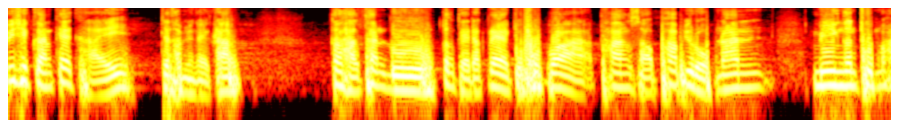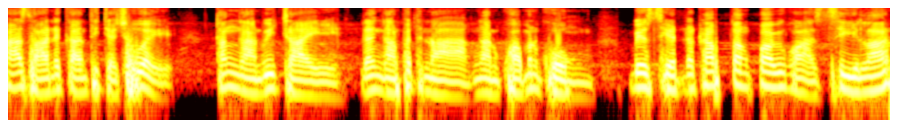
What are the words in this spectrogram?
วิธีการแก้ไขจะทำยังไงครับ ถ้าหากท่านดูตั้งแต่แรกๆจะพบว่าทางสหภาพยุโรปนั้น มีเงินทุนมหาศาลในการที่จะช่วยทั้งงานวิจัยและงานพัฒนางานความมั่นคง เบสเซ็ตนะครับตั้งเป้าไว้กว่า 4 ล้าน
